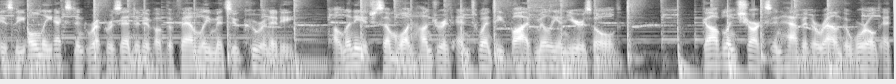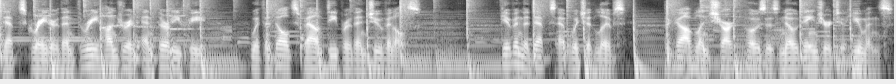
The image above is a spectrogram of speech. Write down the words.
is the only extant representative of the family Mitsukurinidae, a lineage some 125 million years old. Goblin sharks inhabit around the world at depths greater than 330 feet, with adults found deeper than juveniles. Given the depths at which it lives, the goblin shark poses no danger to humans.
